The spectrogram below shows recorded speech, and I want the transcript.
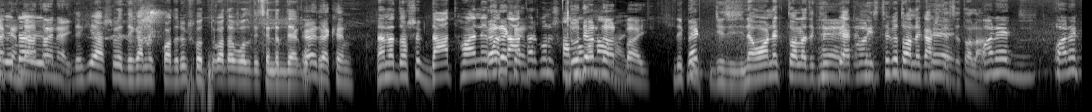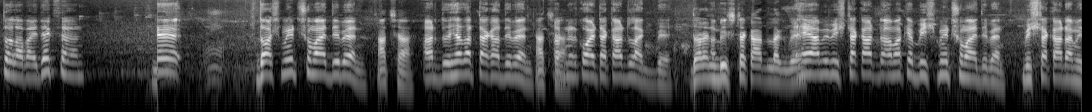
দেখেন দাঁত হয় নাই। দেখি আসলে দেখে আমি কতটুকু সত্য কথা বলতেছেন এটা দেখব। এই দেখেন। না না দর্শক দাঁত হয় না বা দাঁত আর কোনো দুধের সম্ভাবনা দাঁত ভাই। দেখুন জি জি জি না অনেক তলা দেখছি হ্যাঁ, প্যাটের নিচ থেকে তো অনেক আসতেছে হ্যাঁ, তলা। অনেক অনেক তোলা ভাই দেখছেন? দশ মিনিট সময় দিবেন। আচ্ছা। আর দুই হাজার টাকা দিবেন। আচ্ছা। আপনার কয়টা কার্ড লাগবে? ধরেন বিশটা কার্ড লাগবে। হ্যাঁ আমি বিশটা কার্ড আমাকে বিশ মিনিট সময় দিবেন। বিশটা কার্ড আমি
